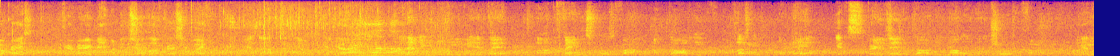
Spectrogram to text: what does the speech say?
Show Christ. If you're a married man, would be to show love Christ to your wife, and uh, you know, give God. Now, do you believe in that uh, the family's supposed to follow a godly husband or dad, Yes, very and much. so. then a godly mother, and then the children follow? Are you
